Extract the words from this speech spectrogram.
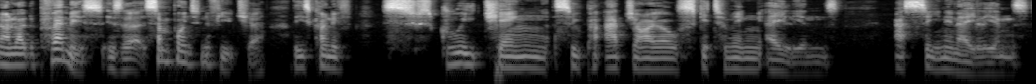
Now, like the premise is that at some point in the future, these kind of screeching, super agile, skittering aliens, as seen in Aliens,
